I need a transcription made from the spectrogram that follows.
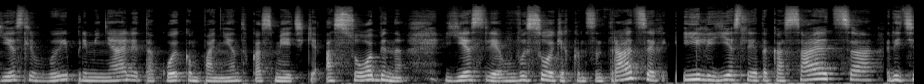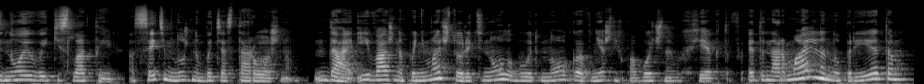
если вы применяли такой компонент в косметике, особенно если в высоких концентрациях или если это касается ретиноевой кислоты. С этим нужно быть осторожным. Да, и важно понимать, что у ретинола будет много внешних побочных эффектов. Это нормально, но при этом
